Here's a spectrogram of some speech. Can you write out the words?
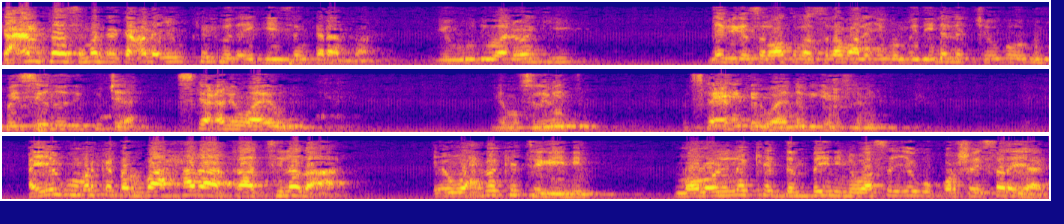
gacantaasi marka gacan ayagu keligood ay geysan karaan maaha yahuudi waa nimankii nabiga salawatullahi waslamu aleyh iyagoo madiine la joogo oo dhufaysyadoodii ku jira iska celin waayo. Iyo muslimiinta. Iska celin kari waayo nebiga iyo muslimiinta. Ayagu marka dharbaaxadaa qaatilada ah ee waxba ka tegaynin nololina ka dambaynaynin waase iyagu qorshaysanayaan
